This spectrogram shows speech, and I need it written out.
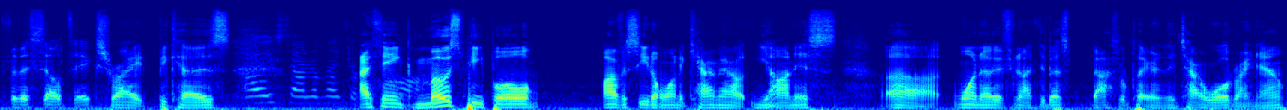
for the Celtics?" Right? Because I, like I think most people obviously you don't want to count out Giannis, uh, one of if not the best basketball player in the entire world right now.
